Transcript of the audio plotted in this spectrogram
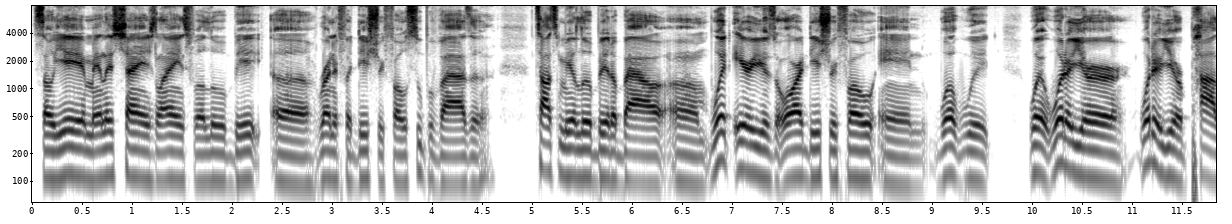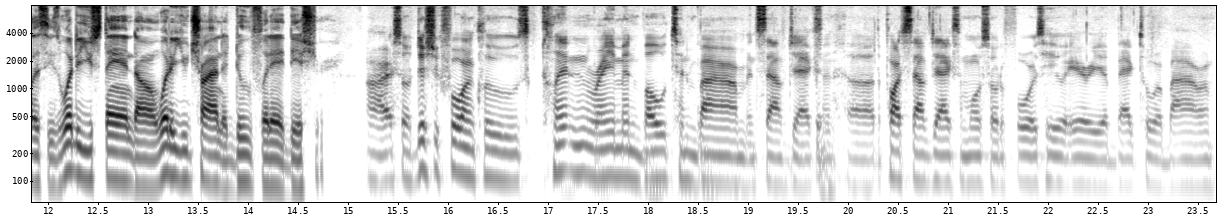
so yeah, man. Let's change lanes for a little bit. Uh, running for District Four supervisor. Talk to me a little bit about um, what areas are District Four, and what would what what are your what are your policies? What do you stand on? What are you trying to do for that district? All right, so District 4 includes Clinton, Raymond, Bolton, Byram, and South Jackson. Uh, the parts of South Jackson, more so the Forest Hill area, back toward Byram.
